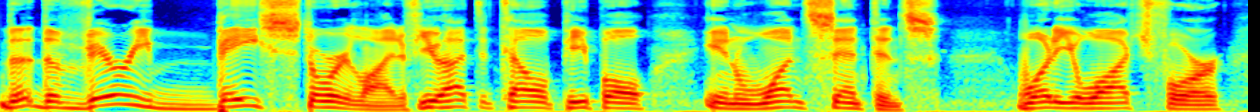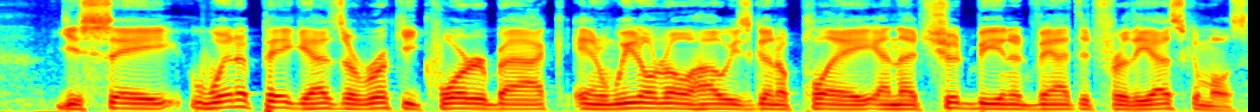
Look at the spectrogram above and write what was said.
the the very base storyline. If you had to tell people in one sentence, what do you watch for? You say Winnipeg has a rookie quarterback and we don't know how he's going to play, and that should be an advantage for the Eskimos.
